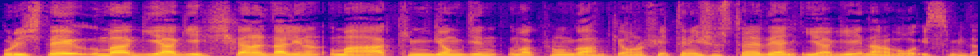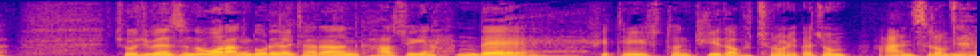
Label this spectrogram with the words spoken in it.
우리 시대의 음악 이야기, 시간을 달리는 음악, 김경진 음악평론가와 함께 오늘 휘트니 휴스턴에 대한 이야기 나눠보고 있습니다. 조지 벤슨도 워낙 노래를 잘하는 가수이긴 한데 휘트니 휴스턴 뒤에다 붙여놓으니까 좀 안쓰럽네요.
